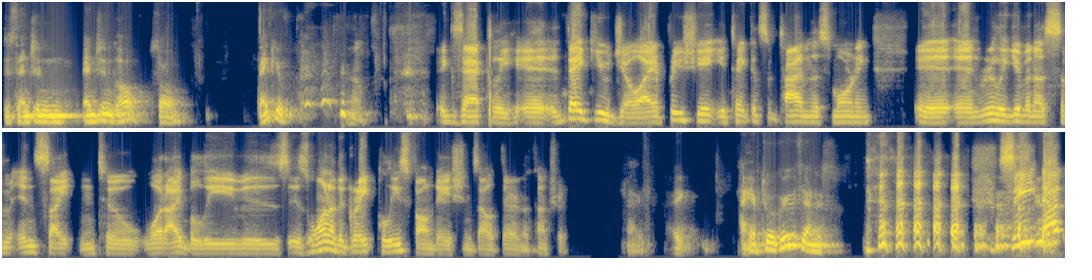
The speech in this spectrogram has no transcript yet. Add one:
this engine, engine go. So, thank you. Exactly. Uh, Thank you, Joe. I appreciate you taking some time this morning and really giving us some insight into what I believe is is one of the great police foundations out there in the country. I, I, have to agree with you on this. See, not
